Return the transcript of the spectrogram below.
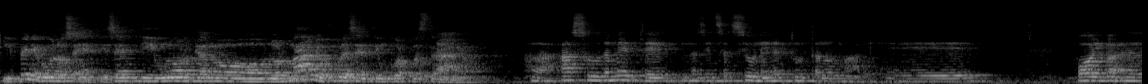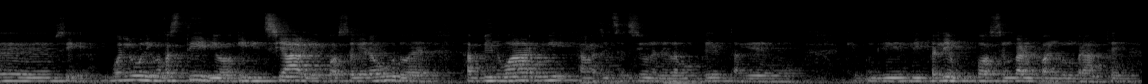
Il pene come lo senti? Senti un organo normale oppure senti un corpo estraneo? Allora, assolutamente la sensazione è tutta normale. E poi eh, sì, l'unico fastidio iniziale che posso aver avuto è abituarmi alla sensazione della pompetta che, che lì, per lì può sembrare un po' ingombrante.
